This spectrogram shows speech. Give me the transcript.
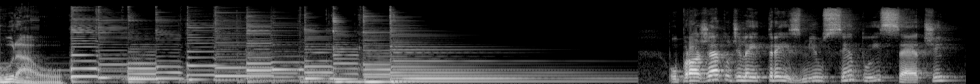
Rural. O projeto de lei 3107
